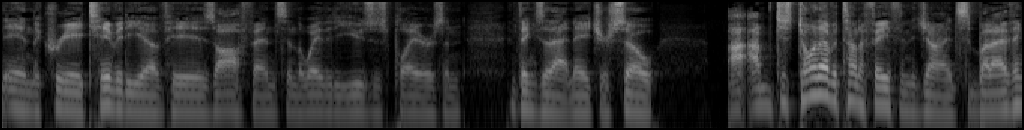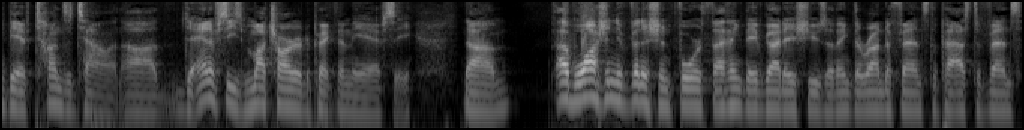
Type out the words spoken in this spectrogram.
in the creativity of his offense and the way that he uses players and, and things of that nature. So I, I, just don't have a ton of faith in the Giants, but I think they have tons of talent. Uh, the NFC is much harder to pick than the AFC. Um, I have Washington finishing fourth. I think they've got issues. I think the run defense, the pass defense,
